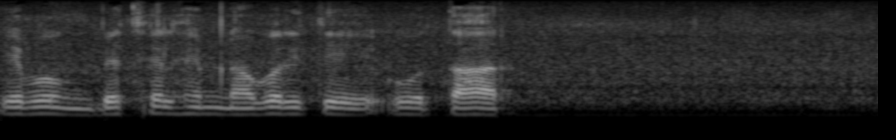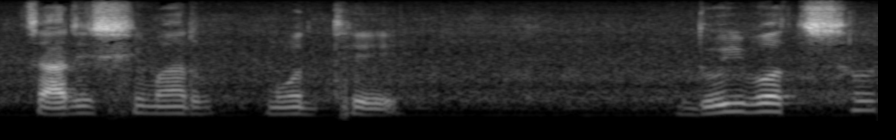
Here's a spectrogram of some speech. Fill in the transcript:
এবং বেথেলহেম নগরীতে ও তার চারিসীমার মধ্যে দুই বৎসর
